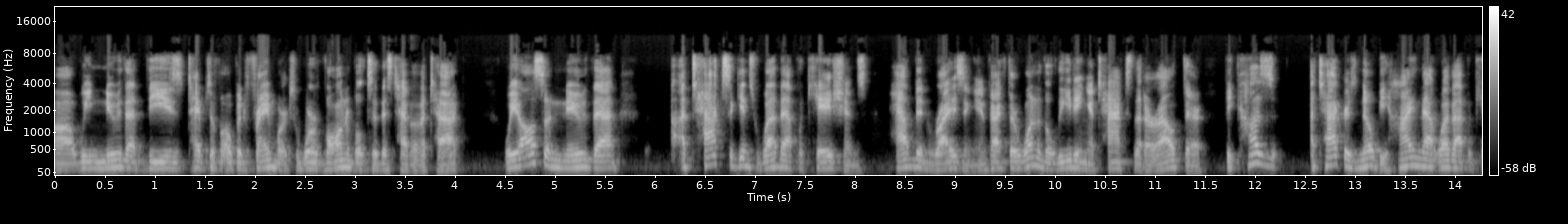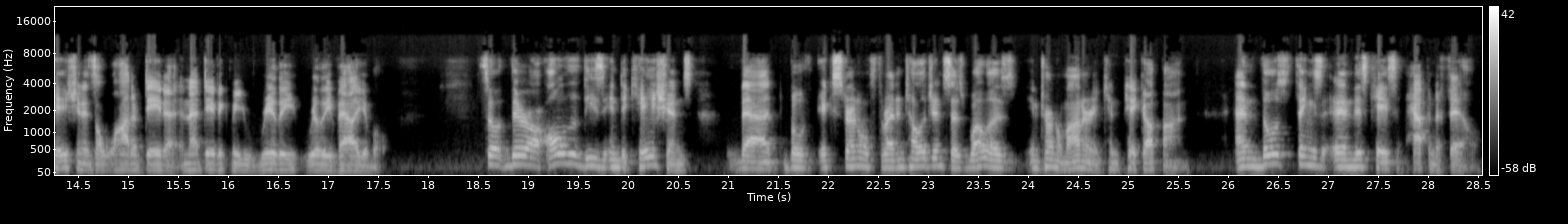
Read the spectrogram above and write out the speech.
Uh, we knew that these types of open frameworks were vulnerable to this type of attack. We also knew that attacks against web applications have been rising. In fact, they're one of the leading attacks that are out there because attackers know behind that web application is a lot of data, and that data can be really, really valuable. So there are all of these indications that both external threat intelligence as well as internal monitoring can pick up on. And those things in this case happen to fail.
